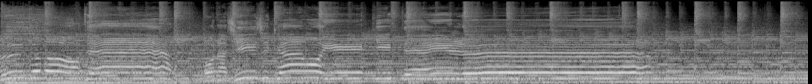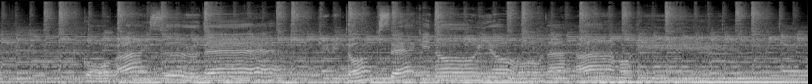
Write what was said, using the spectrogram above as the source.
ことで同じ時間を生きている5倍数で君と奇跡のようなハーモニー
